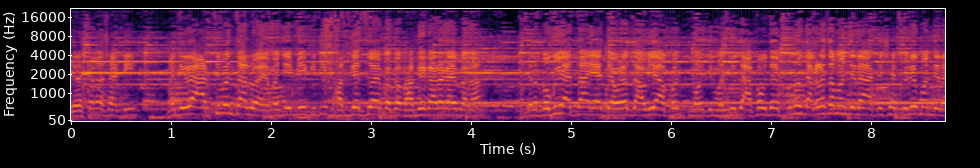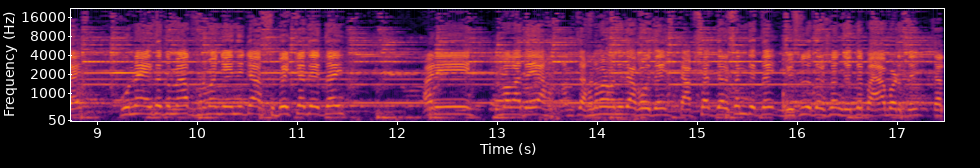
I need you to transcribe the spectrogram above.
दर्शनासाठी. आणि तिकडे आरती पण चालू आहे. म्हणजे मी किती भाग्याचो आहे बघा भाग्यकारक आहे बघा. तर बघूया आता या देवळात जाऊया आपण. मंदिर दाखवत आहे पूर्ण दगडाचं मंदिर आहे. अतिशय सुरेख मंदिर आहे. पुन्हा एकदा तुम्हाला हनुमान जयंतीच्या शुभेच्छा देत आहे आणि तुम्हाला आता या आमचं हनुमान मंदिर दाखवत आहे साक्षात दर्शन देत आहे विष्णूचं दर्शन घेतं पाया पडतंय.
